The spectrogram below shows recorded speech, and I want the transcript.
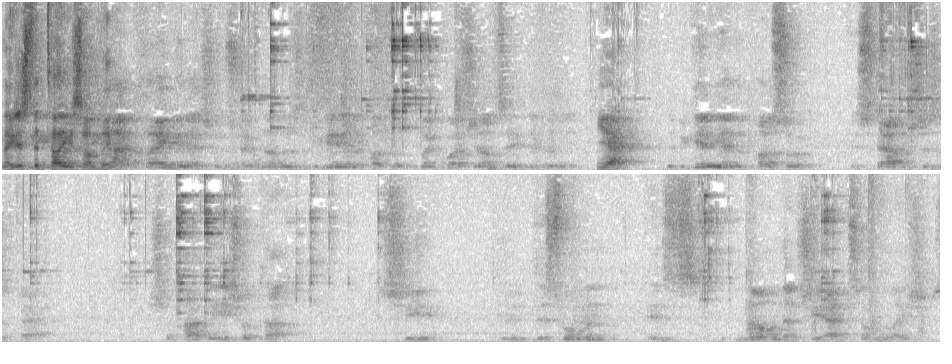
Like just to tell you something. not claiming that she was raped. In other words, the beginning of the pasuk, my question, I'll say it differently. Yeah, The beginning of the pasuk establishes a fact. Shachata ishota. She, this woman is known that she had some relations.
